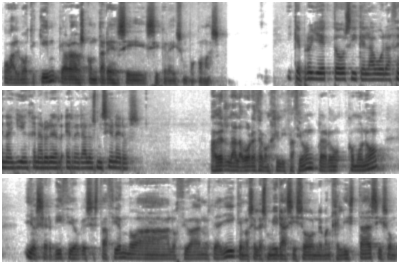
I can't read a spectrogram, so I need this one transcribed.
o al botiquín, que ahora os contaré si, si queréis un poco más. ¿Y qué proyectos y qué labor hacen allí en Genaro Herrera los misioneros? A ver, la labor es de evangelización, claro, cómo no, y el servicio que se está haciendo a los ciudadanos de allí, que no se les mira si son evangelistas, si son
